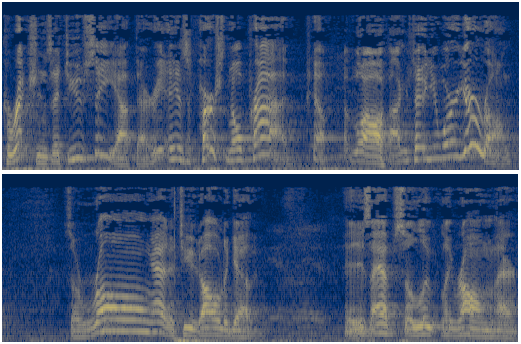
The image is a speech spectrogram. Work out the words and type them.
corrections that you see out there. It is personal pride. well, I can tell you where you're wrong. It's a wrong attitude altogether. It is absolutely wrong there.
